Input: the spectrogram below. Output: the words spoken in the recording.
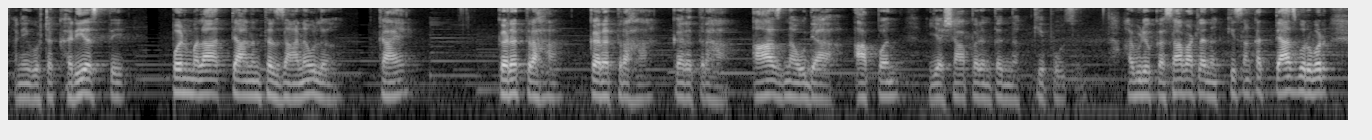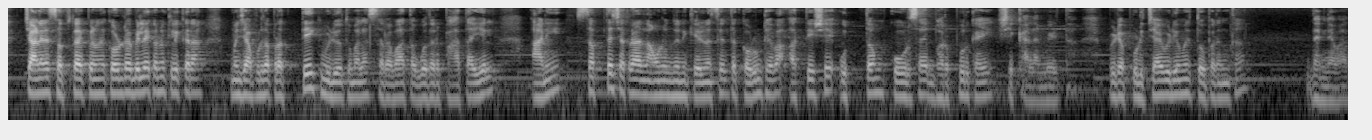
आणि ही गोष्ट खरी असते पण मला त्यानंतर जाणवलं काय? करत राहा करत राहा करत राहा. आज ना उद्या आपण यशापर्यंत नक्की पोहोचू. हा व्हिडिओ कसा वाटला नक्की सांगा. त्याचबरोबर चॅनलला सबस्क्राईब करून करून बेल क्लिक करा. म्हणजे आपला प्रत्येक व्हिडिओ तुम्हाला सर्वात अगोदर पाहता येईल. आणि सप्तचक्राला नाव नोंदणी केली नसेल तर करून ठेवा. अतिशय उत्तम कोर्स आहे. भरपूर काही शिकायला मिळतं. व्हिडिओ पुढच्या व्हिडिओमध्ये तोपर्यंत धन्यवाद.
